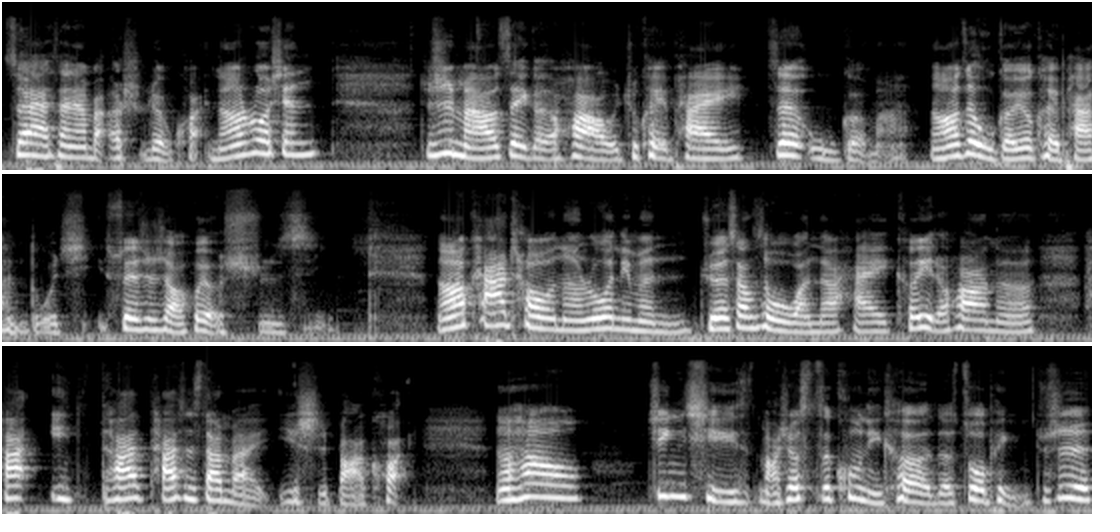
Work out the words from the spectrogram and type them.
所以还剩两百二十六块。然后如果先就是买到这个的话，我就可以拍这五个嘛，然后这五个又可以拍很多集，所以至少会有十集。然后卡头呢，如果你们觉得上次我玩的还可以的话呢，它一它它是三百一十八块。然后近期马修斯库尼克的作品，就是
